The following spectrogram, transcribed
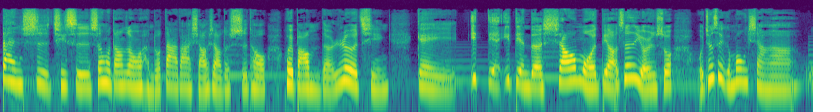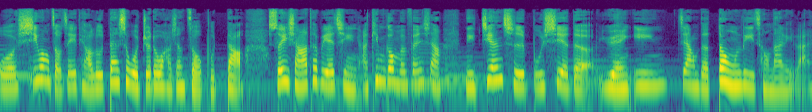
但是其实生活当中有很多大大小小的石头，会把我们的热情给一点一点的消磨掉。甚至有人说，我就是一个梦想啊，我希望走这一条路，但是我觉得我好像走不到，所以想要特别请阿 Kim 跟我们分享你坚持不懈的原因，这样的动力从哪里来？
